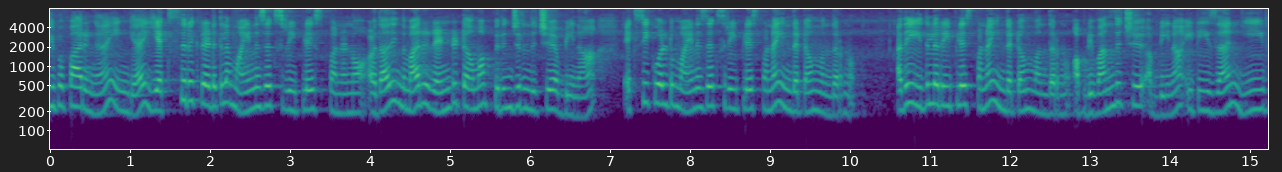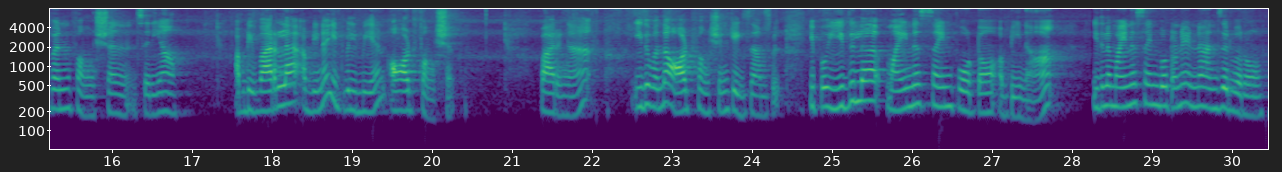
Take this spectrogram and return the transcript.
இப்போ பாருங்கள் இங்கே எக்ஸ் இருக்கிற இடத்துல மைனஸ் எக்ஸ் ரீப்ளேஸ் பண்ணணும். அதாவது இந்த மாதிரி ரெண்டு டேர்மாக பிரிஞ்சிருந்துச்சு அப்படின்னா x equal to minus x replace பண்ணால் இந்த டேர்ம் வந்துடணும் அதே இதில் ரீப்ளேஸ் பண்ணால் இந்த டேர்ம் வந்துடணும் அப்படி வந்துச்சு அப்படின்னா it is an even function சரியா? அப்படி வரல அப்படின்னா it will be an odd function பாருங்கள் இது வந்து ஆட் ஃபங்க்ஷனுக்கு எக்ஸாம்பிள் இப்போது இதில் மைனஸ் சைன் போட்டோம் அப்படின்னா இதில் மைனஸ் சைன் போட்டோன்னே என்ன ஆன்சர் வரும்?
